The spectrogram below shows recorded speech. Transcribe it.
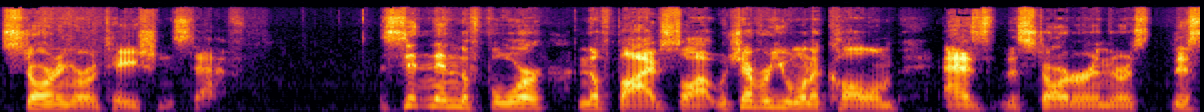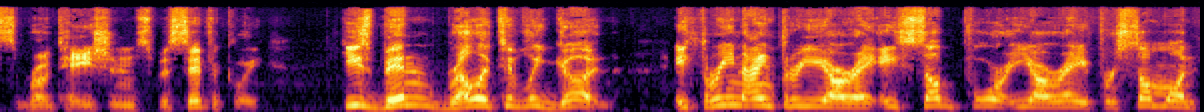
starting rotation staff. Sitting in the four and the five slot, whichever you want to call him as the starter in this, this rotation specifically, he's been relatively good a 3.93 ERA, a sub 4 ERA for someone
